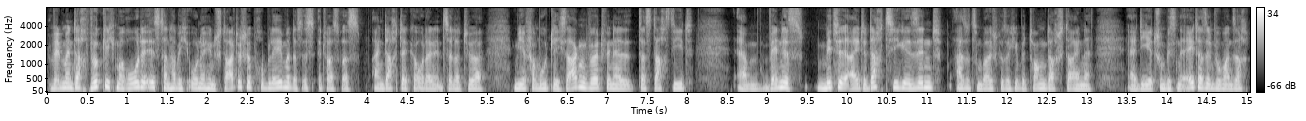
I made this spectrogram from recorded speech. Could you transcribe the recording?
Wenn mein Dach wirklich marode ist, dann habe ich ohnehin statische Probleme. Das ist etwas, was ein Dachdecker oder ein Installateur mir vermutlich sagen wird, wenn er das Dach sieht. Ähm, wenn es mittelalte Dachziegel sind, also zum Beispiel solche Betondachsteine, äh, die jetzt schon ein bisschen älter sind, wo man sagt,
